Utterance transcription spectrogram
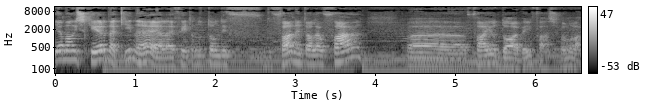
E a mão esquerda aqui, né? Ela é feita no tom de, Fá, né? Então ela é o Fá, ah, Fá e o Dó, é bem fácil. Vamos lá.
